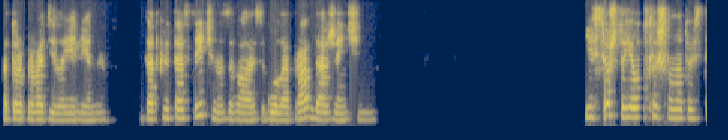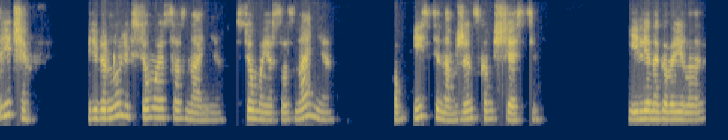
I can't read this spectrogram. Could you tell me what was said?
которую проводила Елена. Эта открытая встреча называлась «Голая правда о женщине». И все, что я услышала на той встрече, перевернули все мое сознание. Все мое сознание об истинном женском счастье. И Елена говорила,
